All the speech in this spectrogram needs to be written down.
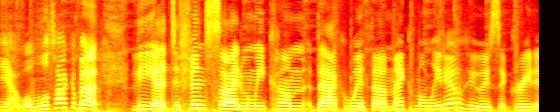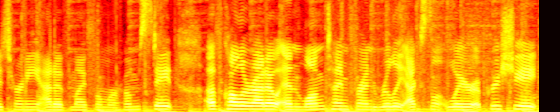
Yeah, well, we'll talk about the uh, defense side when we come back with uh, Mike Melito, who is a great attorney out of my former home state of Colorado and longtime friend, really excellent lawyer. Appreciate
